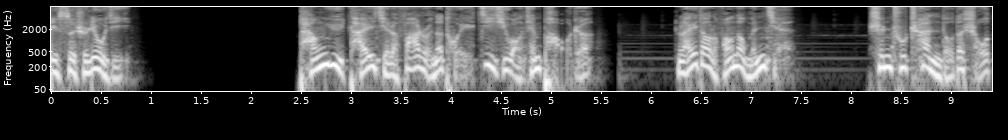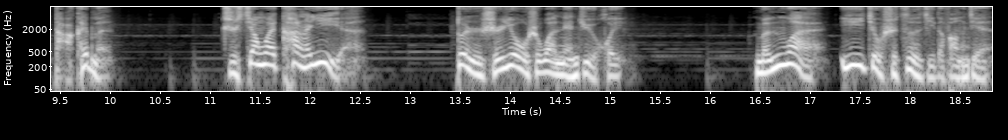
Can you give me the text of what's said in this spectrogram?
第四十六集，唐玉抬起了发软的腿，继续往前跑着，来到了防盗门前，伸出颤抖的手打开门，只向外看了一眼，顿时又是万念俱灰。门外依旧是自己的房间，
